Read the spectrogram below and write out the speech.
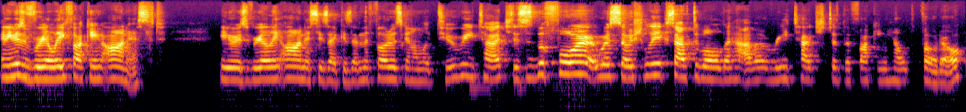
And he was really fucking honest. He was really honest. He's like, because then the photo's gonna look too retouched. This is before it was socially acceptable to have a retouch to the fucking hilt photo.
